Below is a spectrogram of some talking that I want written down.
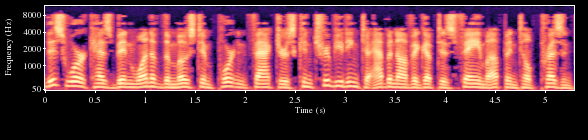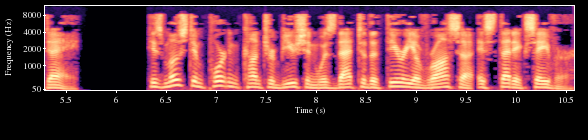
This work has been one of the most important factors contributing to Abhinavagupta's fame up until present day. His most important contribution was that to the theory of rasa aesthetic savor.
